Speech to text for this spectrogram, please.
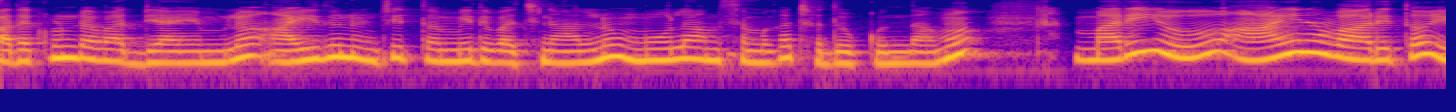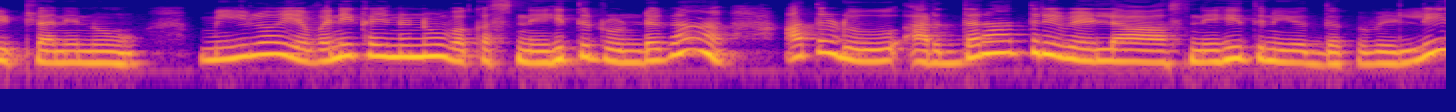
పదకొండవ అధ్యాయంలో ఐదు నుంచి తొమ్మిది వచనాలను మూలాంశముగా చదువుకుందాము. మరియు ఆయన వారితో ఇట్లా నేను మీలో ఎవరికైనాను ఒక స్నేహితుడు ఉండగా అతడు అర్ధరాత్రి వేళ ఆ స్నేహితుని యొద్దకు వెళ్ళి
